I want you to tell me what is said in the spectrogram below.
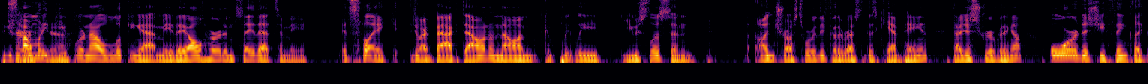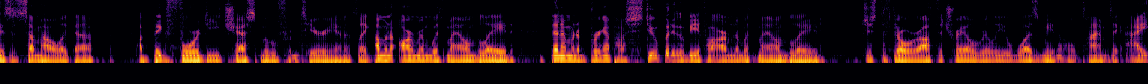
because Sure, how many yeah. people are now looking at me? They all heard him say that to me. It's like, do I back down and now I'm completely useless and untrustworthy for the rest of this campaign? Did I just screw everything up? Or does she think like this is somehow like a a big 4D chess move from Tyrion? It's like I'm gonna arm him with my own blade. Then I'm gonna bring up how stupid it would be if I armed him with my own blade, just to throw her off the trail. Really, it was me the whole time. It's like I,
